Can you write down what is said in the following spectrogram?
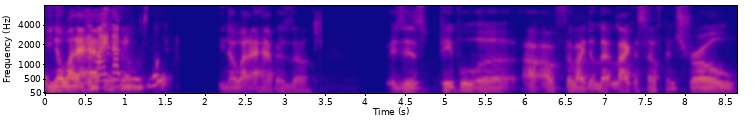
You know why that happens? Might not though? be what you. You know why that happens though? Is just people. Uh, I, I feel like the lack of self control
